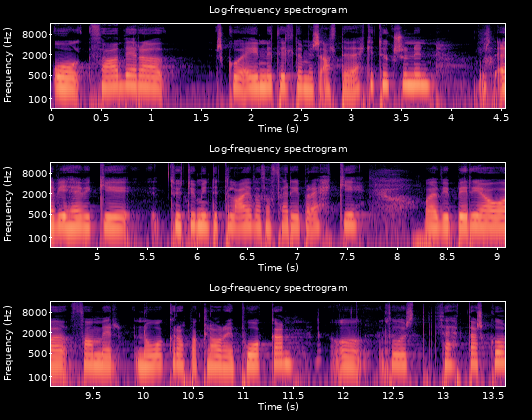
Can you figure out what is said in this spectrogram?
og það er að sko eini til dæmis allt eða ekki tuksunin veist, ef ég hef ekki 20 mínúti til að æfa þá fer ég bara ekki. Og ef ég byrja á að fá mér kropp að klára í pókan og þú veist þetta sko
